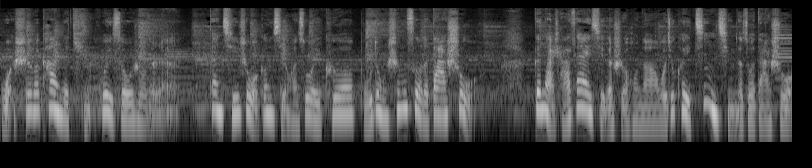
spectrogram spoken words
我是个看着挺会 social 的人。但其实我更喜欢做一棵不动声色的大树，跟奶茶在一起的时候呢，我就可以尽情的做大树，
